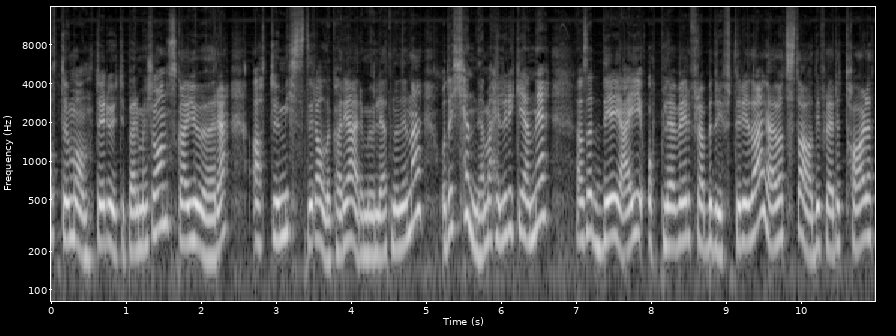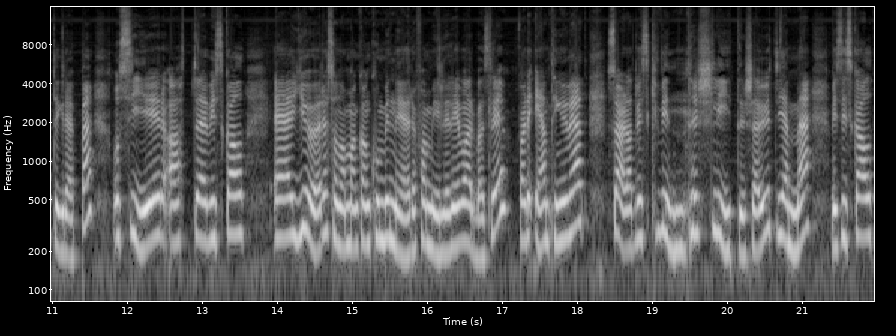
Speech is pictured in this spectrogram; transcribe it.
åtte måneder ute i permisjon skal gjøre at du mister alle karrieremulighetene dine. Og det kjenner jeg meg heller ikke igjen i. Altså, det jeg opplever fra bedrifter i dag, er jo at stadig flere tar dette grepet og sier at eh, vi skal eh, gjøre sånn at man kan kombinere familieliv og arbeidsliv. For er det én ting vi vet, så er det at hvis kvinner sliter seg ut hjemme, hvis de skal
